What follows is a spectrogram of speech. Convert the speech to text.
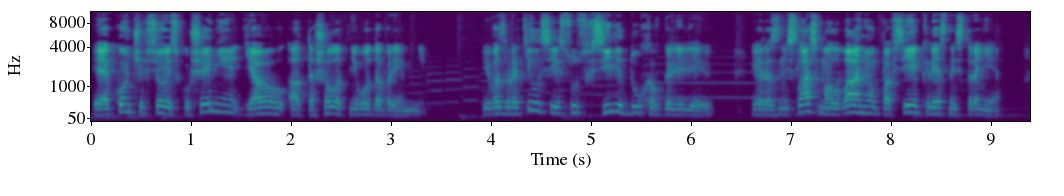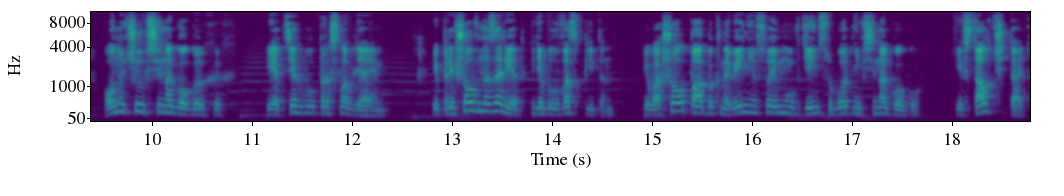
И окончив все искушение, дьявол отошел от него до времени. И возвратился Иисус в силе Духа в Галилею, и разнеслась молва о нем по всей окрестной стране. Он учил в синагогах их, и от всех был прославляем и пришел в Назарет, где был воспитан, и вошел по обыкновению своему в день субботний в синагогу, и встал читать.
